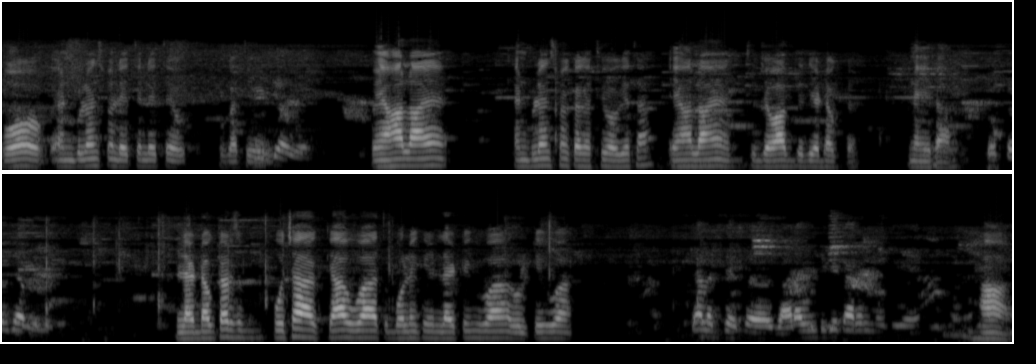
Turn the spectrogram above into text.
वो एंबुलेंस में लेते लेते गति हो गई तो यहाँ लाए एंबुलेंस में गति हो गया था? यहाँ लाए तो जवाब दे दिया डॉक्टर नहीं रहा। डॉक्टर क्या बोले? डॉक्टर से पूछा क्या हुआ? तो बोले कि लाइटिंग हुआ उल्टी हुआ। क्या लगता है झाड़ा उल्टी के कारण होती है हाँ।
